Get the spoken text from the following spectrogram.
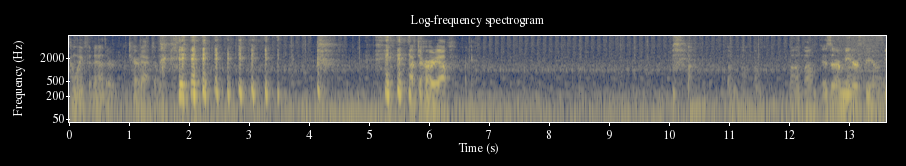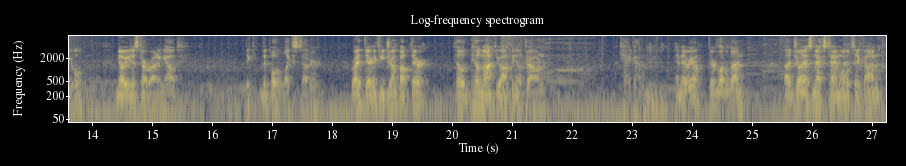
I'm waiting for the other pterodactyl. I have to hurry up. Is there a meter for your fuel? No, you just start running out. The, the boat will like stutter. Right there, if you jump up there, he'll he'll knock you off and you'll drown. Okay, I got him. And there we go, third level done. Uh, join us next time when we'll take on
